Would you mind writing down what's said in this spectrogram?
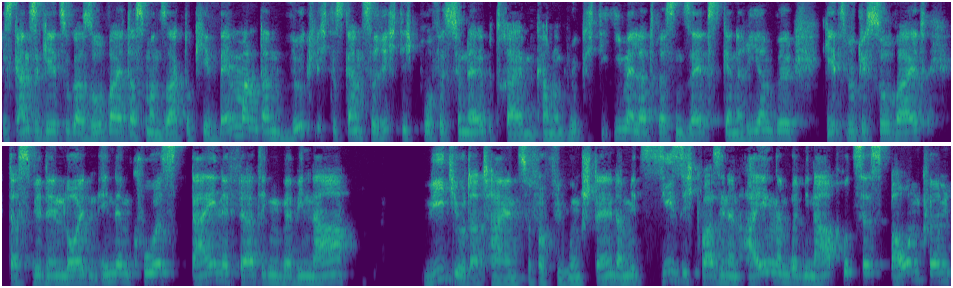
Das Ganze geht sogar so weit, dass man sagt, okay, wenn man dann wirklich das Ganze richtig professionell betreiben kann und wirklich die E-Mail-Adressen selbst generieren will, geht es wirklich so weit, dass wir den Leuten in dem Kurs deine fertigen Webinar Videodateien zur Verfügung stellen, damit sie sich quasi einen eigenen Webinarprozess bauen können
